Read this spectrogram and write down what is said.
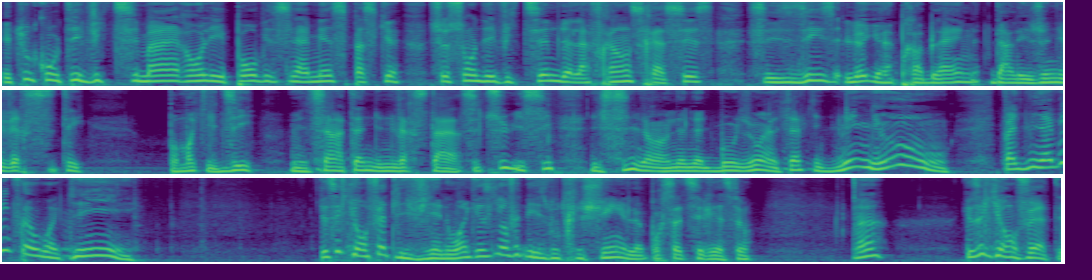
et tout le côté victimaire, oh les pauvres islamistes parce que ce sont des victimes de la France raciste. Ils disent, là, il y a un problème dans les universités. Pas moi qui le dis, une centaine d'universitaires. C'est-tu ici? Ici, on a notre bozo en chef qui dit, mais non! Pas de la vie Qu'est-ce qu'ils ont fait les Viennois? Qu'est-ce qu'ils ont fait les Autrichiens là, pour s'attirer ça? Hein? Qu'est-ce qu'ils ont fait?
